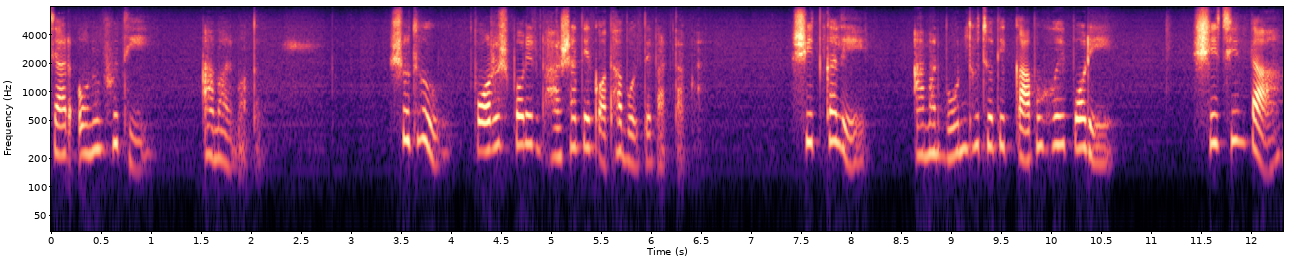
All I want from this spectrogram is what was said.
যার অনুভূতি আমার মতো। শুধু পরস্পরের ভাষাতে কথা বলতে পারতাম না। শীতকালে আমার বন্ধু যদি কাবু হয়ে পড়ে সে চিন্তা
